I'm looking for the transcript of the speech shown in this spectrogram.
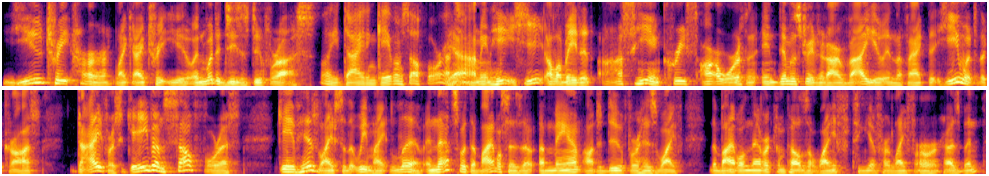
you treat her like I treat you. And what did Jesus do for us? Well, he died and gave himself for us. Yeah, I mean, he he elevated us. He increased our worth and, and demonstrated our value in the fact that he went to the cross, died for us, gave himself for us, gave his life so that we might live. And that's what the Bible says a, a man ought to do for his wife. The Bible never compels a wife to give her life for her husband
